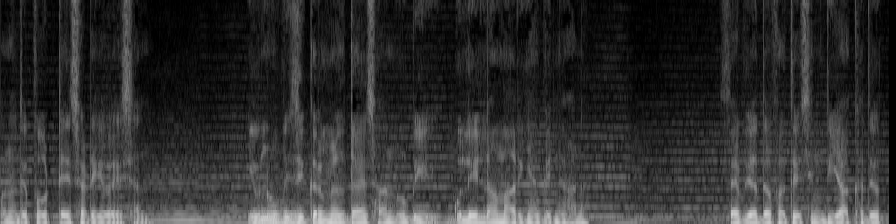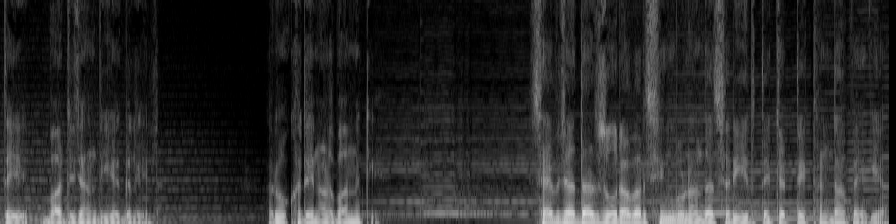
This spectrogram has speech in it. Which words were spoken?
ਉਹਨਾਂ ਦੇ ਪੋਤੇ ਸੜੇ ਹੋਏ ਸਨ। Even ਉਹ ਵੀ ਜ਼ਿਕਰ ਮਿਲਦਾ ਹੈ, ਸਾਨੂੰ ਵੀ ਗੁਲੇਲਾਂ ਮਾਰੀਆਂ ਗਈਆਂ, ਹਨ? ਸਾਹਿਬਜ਼ਾਦਾ ਫਤਿਹ ਸਿੰਘ ਦੀ ਅੱਖ ਦੇ ਉੱਤੇ ਵੱਜ ਜਾਂਦੀ ਹੈ ਗਲੇਲ। ਰੁੱਖ ਦੇ ਨਾਲ ਬੰਨ ਕੇ। ਸਾਹਿਬਜ਼ਾਦਾ ਜ਼ੋਰਾਵਰ ਸਿੰਘ ਹੁਣਾਂ ਦਾ ਸਰੀਰ ਤੇ ਚੱਟੇ ਠੰਡਾ ਪੈ ਗਿਆ।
